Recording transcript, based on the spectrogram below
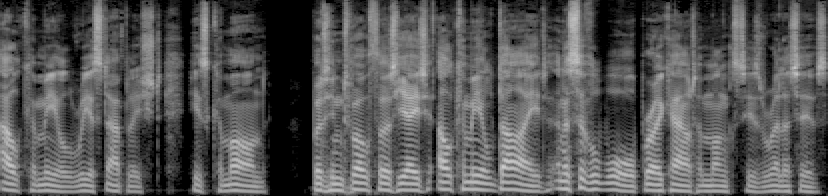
Al Kamil re established his command. But in 1238, Al Kamil died, and a civil war broke out amongst his relatives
